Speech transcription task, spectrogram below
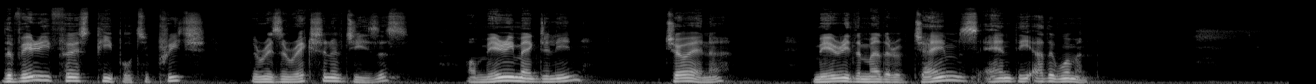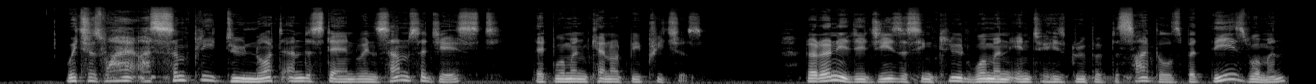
The very first people to preach the resurrection of Jesus are Mary Magdalene, Joanna, Mary, the mother of James, and the other woman. Which is why I simply do not understand when some suggest that women cannot be preachers. Not only did Jesus include women into his group of disciples, but these women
